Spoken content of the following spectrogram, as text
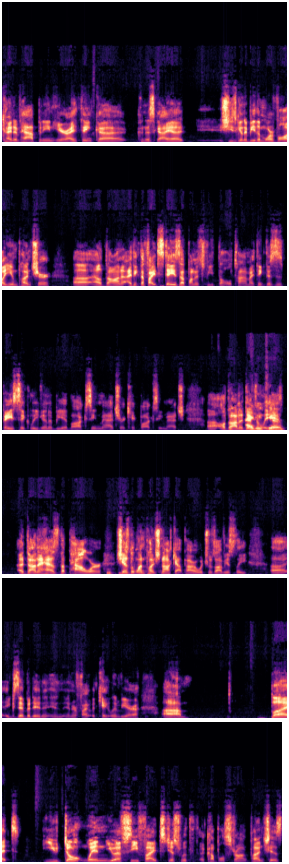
kind of happening here. I think uh, Kunitskaya, she's going to be the more volume puncher. Uh, Aldana, I think the fight stays up on his feet the whole time. I think this is basically going to be a boxing match or a kickboxing match. Uh, Aldana definitely has. Aldana has the power. She has the one punch knockout power, which was obviously uh, exhibited in, in her fight with Ketlen Vieira. Um, but you don't win UFC fights just with a couple strong punches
